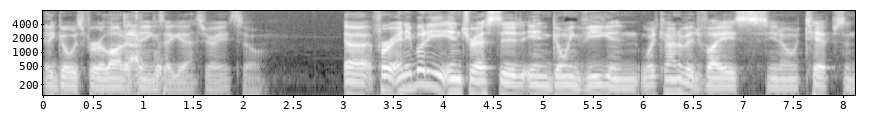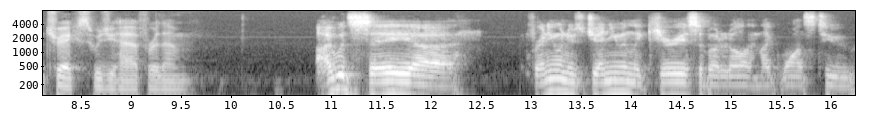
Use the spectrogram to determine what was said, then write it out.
it goes for a lot exactly. of things i guess right so uh, for anybody interested in going vegan, what kind of advice, you know, tips and tricks would you have for them? I would say uh, for anyone who's genuinely curious about it all and like wants to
